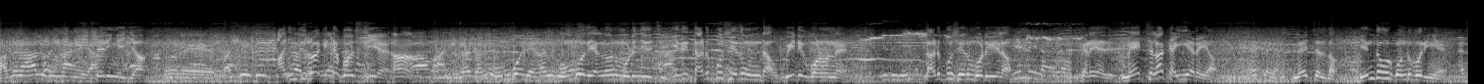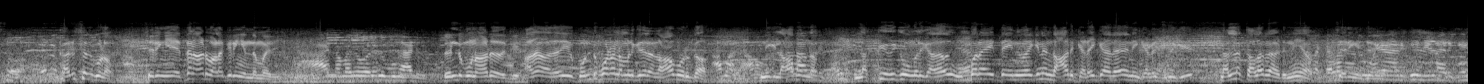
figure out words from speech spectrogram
பதினாலு சொன்னாங்க சரிங்க ஐயா. ஒரு அஞ்சு ரூபா கிட்ட குறைச்சிட்டிய ஆ. இடம் ஒம்பது எழுநூறு. முடிஞ்சிருச்சு. இது தடுப்பூசி எதுவும் உண்டா? வீட்டுக்கு போனோன்னே. தடுப்பூசி எதுவும் போடுவீங்களா? கிடையாது. மேய்ச்சலா கையறையா? மேய்ச்சல். தான். எந்த ஊர் கொண்டு போறீங்க? கரிசல் குளம். சரிங்க. எத்தனை ஆடு வளர்க்குறீங்க இந்த மாதிரி? ரெண்டு மூணு ஆடு. இருக்கு அதாவது கொண்டு போனா நம்மளுக்கு இதுல லாபம் இருக்கா. இன்னைக்கு லாபம் தான். லக்கு இதுக்கு உங்களுக்கு அதாவது ஒன்பதாயிரத்தி ஐநூறு வரைக்கும் இந்த ஆடு கிடைக்காத நீ கிடைச்சிருக்கு. நல்ல கலர் ஆடு நீ சரிங்க சரிங்க.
